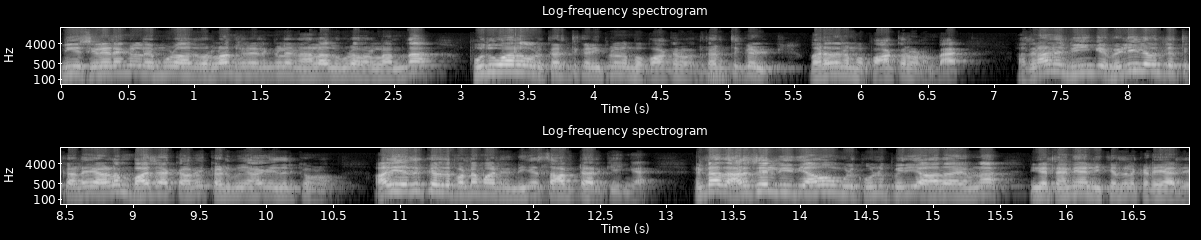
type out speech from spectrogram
நீங்கள் சில இடங்களில் மூணாவது வரலாம் சில இடங்களில் நாலாவது கூட வரலாம் தான் பொதுவான ஒரு கருத்து கணிப்பில் நம்ம பார்க்குறோம். கருத்துக்கள் வரதை நம்ம பார்க்குறோம் நம்ம. அதனால் நீங்கள் வெளியில் வந்ததுக்கு அடையாளம் பாஜகவை கடுமையாக எதிர்க்கணும். அது எதிர்க்கிறத பண்ண மாட்டேங்க சாஃப்டா இருக்கீங்க. ரெண்டாவது அரசியல் ரீதியாகவும் உங்களுக்கு ஒன்றும் பெரிய ஆதாயம்னா நீங்கள் தனியாக நிற்கிறதுல கிடையாது.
